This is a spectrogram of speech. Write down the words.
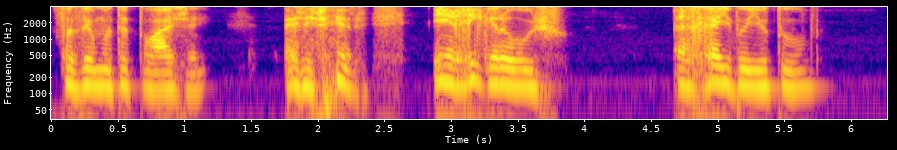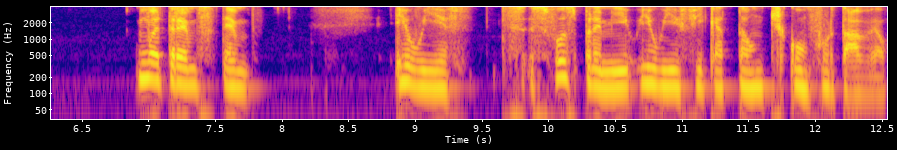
fazer uma tatuagem a dizer Henrique Araújo, a rei do YouTube, uma tramp stamp. Eu ia, se se fosse para mim, eu ia ficar tão desconfortável.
